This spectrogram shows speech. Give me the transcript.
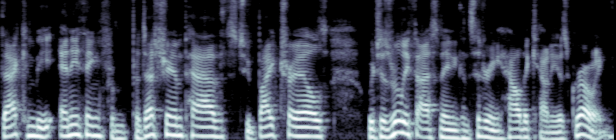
That can be anything from pedestrian paths to bike trails, which is really fascinating considering how the county is growing.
